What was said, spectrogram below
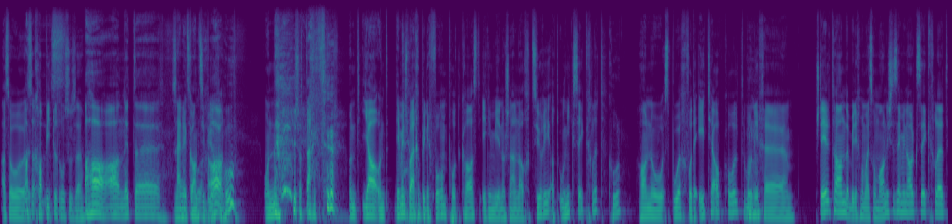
also, Also, Kapitel s- daraus raus. Aha, ah, nicht. Äh, Nein, nicht ganze Buch. Bücher. Ah, huh, Und, schon gedacht. und ja, und dementsprechend bin ich vor dem Podcast irgendwie noch schnell nach Zürich an die Uni gesäckelt. cool. Habe noch das Buch von der ETH abgeholt, das Mhm. ich äh, bestellt habe. Dann bin ich noch mal ins romanische Seminar gesäckelt.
